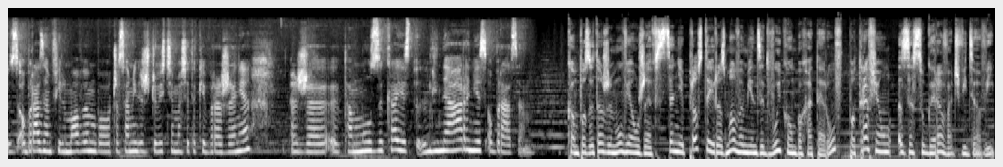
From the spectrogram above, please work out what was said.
z, obrazem filmowym, bo czasami rzeczywiście ma się takie wrażenie, że ta muzyka jest linearnie z obrazem. Kompozytorzy mówią, że w scenie prostej rozmowy między dwójką bohaterów potrafią zasugerować widzowi,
